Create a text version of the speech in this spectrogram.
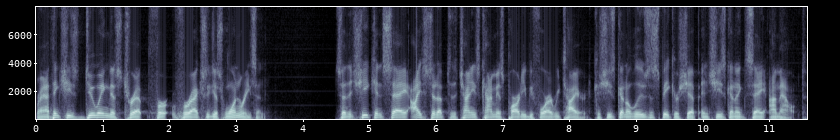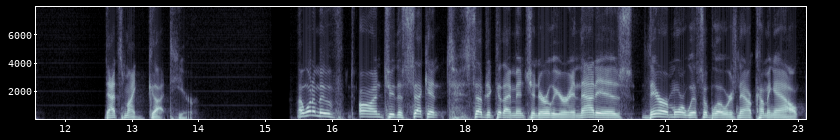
Right? I think she's doing this trip for, for actually just one reason so that she can say, I stood up to the Chinese Communist Party before I retired, because she's going to lose a speakership and she's going to say, I'm out. That's my gut here. I want to move on to the second subject that I mentioned earlier, and that is there are more whistleblowers now coming out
